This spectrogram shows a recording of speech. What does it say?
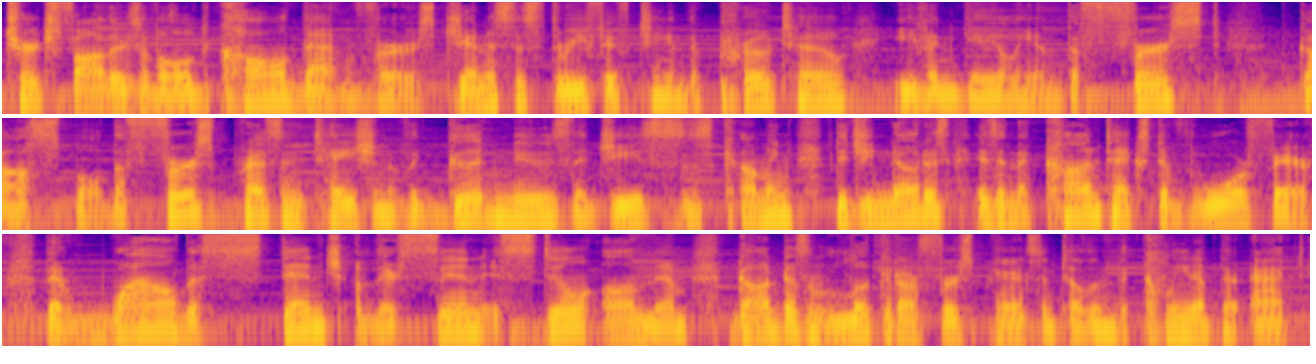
church fathers of old called that verse Genesis 3:15 the proto-evangelion, the first gospel, the first presentation of the good news that Jesus is coming, did you notice, is in the context of warfare. That while the stench of their sin is still on them, God doesn't look at our first parents and tell them to clean up their act.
